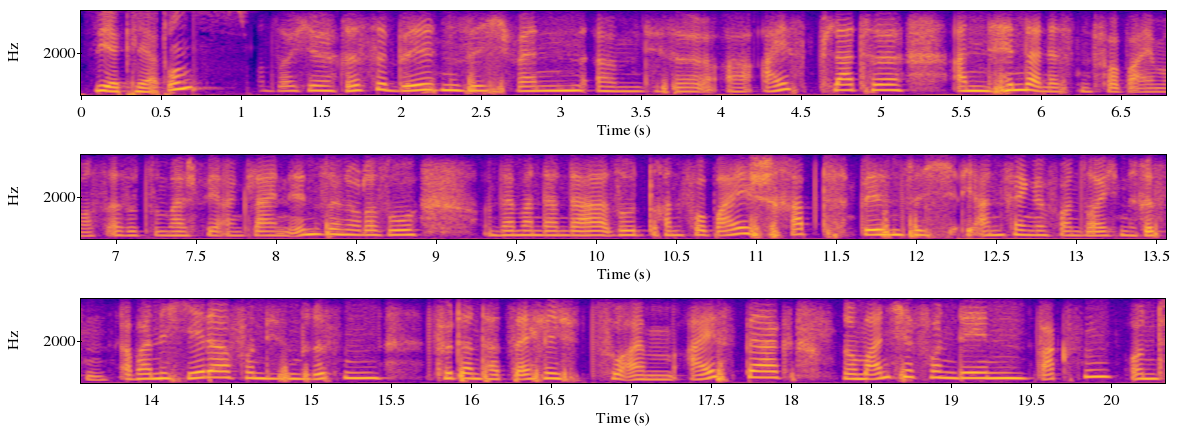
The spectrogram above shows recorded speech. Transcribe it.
Sie erklärt uns. Und solche Risse bilden sich, wenn ähm, diese äh, Eisplatte an Hindernissen vorbei muss, also zum Beispiel an kleinen Inseln oder so. Und wenn man dann da so dran vorbeischraubt, bilden sich die Anfänge von solchen Rissen. Aber nicht jeder von diesen Rissen führt dann tatsächlich zu einem Eisberg. Nur manche von denen wachsen und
